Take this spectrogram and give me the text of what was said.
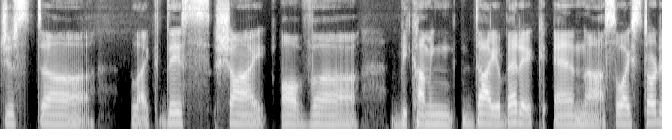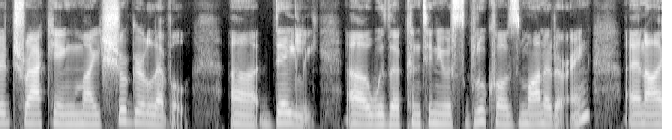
just uh, like this shy of uh, becoming diabetic. And uh, so I started tracking my sugar level uh, daily uh, with a continuous glucose monitoring. And I.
